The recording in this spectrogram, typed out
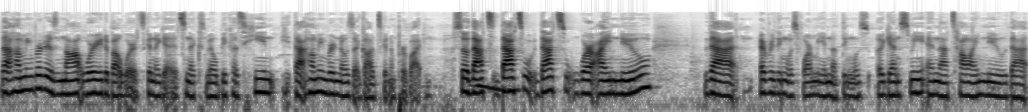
That hummingbird is not worried about where it's gonna get its next meal because he that hummingbird knows that God's gonna provide." So that's mm. that's that's where I knew that everything was for me and nothing was against me, and that's how I knew that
